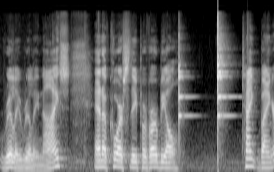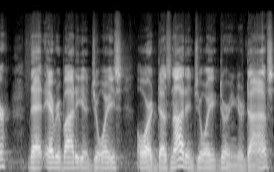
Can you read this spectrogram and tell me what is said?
really, really nice. And of course, the proverbial tank banger that everybody enjoys or does not enjoy during your dives.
